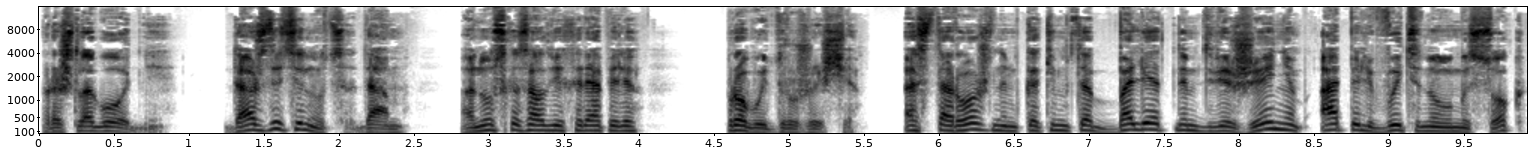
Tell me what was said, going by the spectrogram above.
«Прошлогодний». «Дашь затянуться?» «Дам». «А ну», — сказал Вихрь Апелю, — «пробуй, дружище». Осторожным, каким-то балетным движением Апель вытянул мысок,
